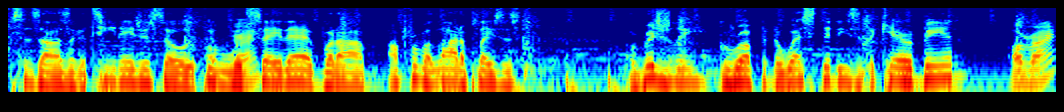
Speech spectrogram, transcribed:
since I was like a teenager, so people would say that, but um I'm from a lot of places. Originally grew up in the West Indies in the Caribbean. all right.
